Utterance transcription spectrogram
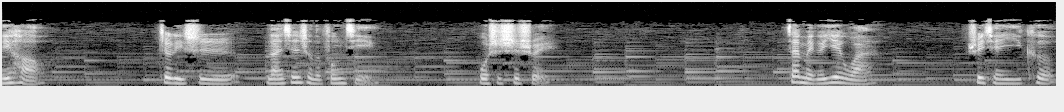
你好，这里是蓝先生的风景，我是试水，在每个夜晚睡前一刻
